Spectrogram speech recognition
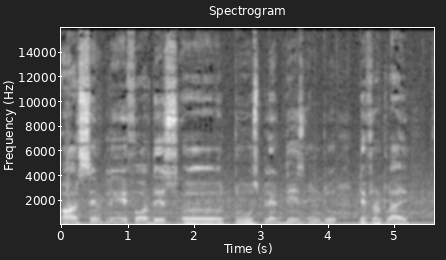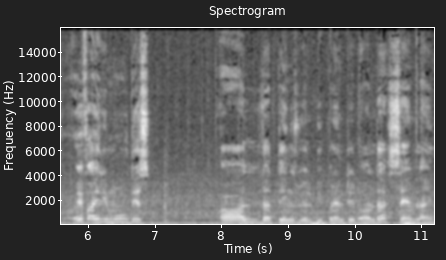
are simply for this uh, to split these into different lines if I remove this all the things will be printed on the same line.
